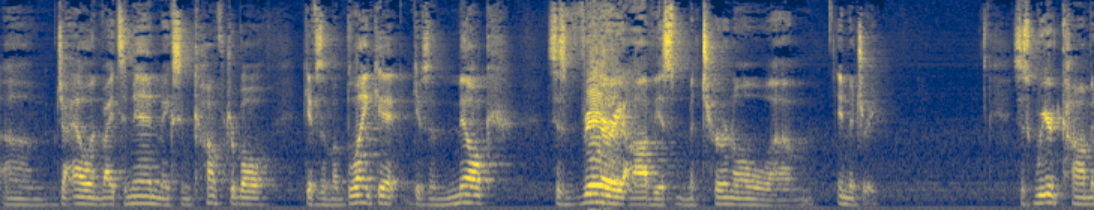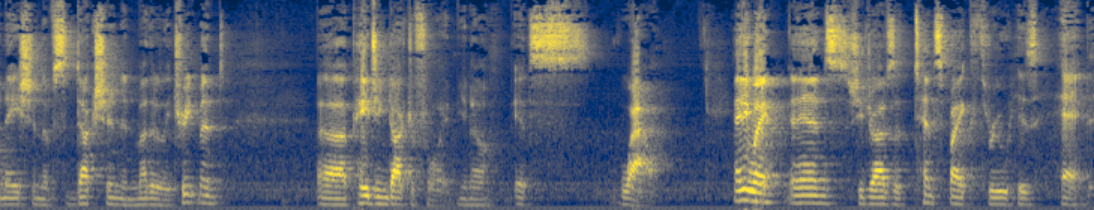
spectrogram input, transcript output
Um, Jael invites him in, makes him comfortable, gives him a blanket, gives him milk. It's this very obvious maternal um, imagery. It's this weird combination of seduction and motherly treatment. Uh, paging Dr. Freud, you know, it's wow. Anyway, it ends. She drives a tent spike through his head.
